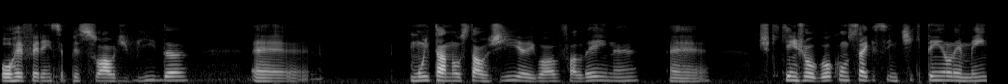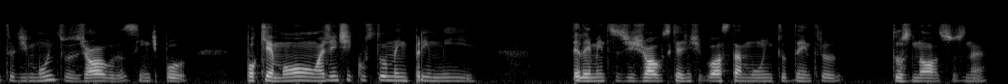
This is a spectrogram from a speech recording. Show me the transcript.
ou referência pessoal de vida, é, muita nostalgia, igual eu falei, né? É, acho que quem jogou consegue sentir que tem elemento de muitos jogos, assim, tipo Pokémon. A gente costuma imprimir elementos de jogos que a gente gosta muito dentro dos nossos, né?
